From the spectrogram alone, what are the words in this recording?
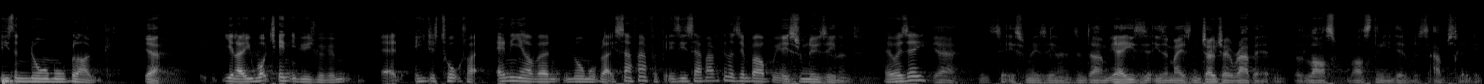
he's a normal bloke. Yeah, You know, you watch interviews with him, he just talks like any other normal bloke. South Africa is he South African or Zimbabwean? he's from New Zealand. Who is he? Yeah, he's, he's from New Zealand, and um, yeah, he's, he's amazing. Jojo Rabbit, the last last thing he did was absolutely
